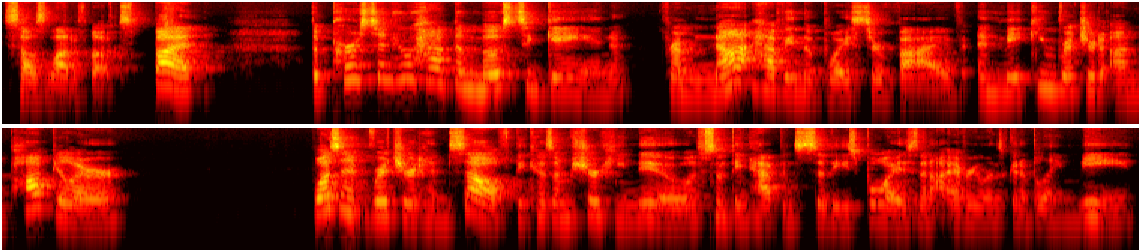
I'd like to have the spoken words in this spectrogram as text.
sells a lot of books. But the person who had the most to gain from not having the boy survive and making Richard unpopular wasn't Richard himself, because I'm sure he knew if something happens to these boys, then everyone's going to blame me.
